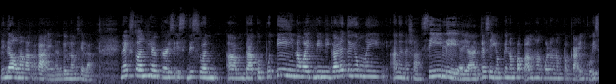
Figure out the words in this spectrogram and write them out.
hindi ako makakakain. Nandun lang sila. Next one here, guys, is this one, um, dato puti na white vinegar. Ito yung may, ano na siya, sili. Ayan. Kasi yung pinampapaanghang ko lang ng pagkain ko is,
